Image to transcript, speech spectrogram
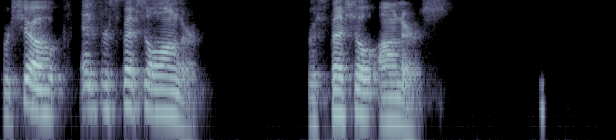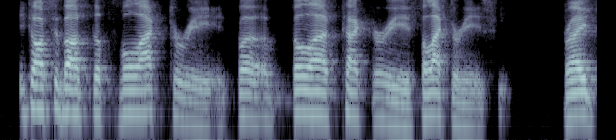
for show, and for special honor. For special honors. He talks about the phylactery, phylactery, phylacteries, right?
